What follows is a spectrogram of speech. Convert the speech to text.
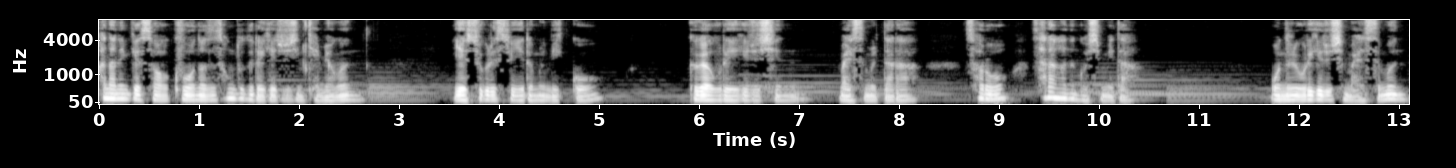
하나님께서 구원 얻은 성도들에게 주신 계명은 예수 그리스도의 이름을 믿고 그가 우리에게 주신 말씀을 따라 서로 사랑하는 것입니다. 오늘 우리에게 주신 말씀은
